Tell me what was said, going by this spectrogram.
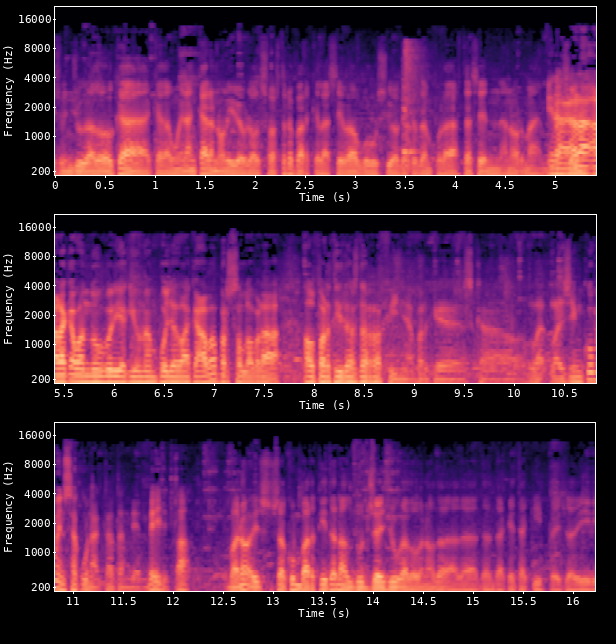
és un jugador que, que de moment encara no li veus el sostre perquè la seva evolució aquesta temporada està sent enorme. Mira, ser ara, ara acaben d'obrir aquí una ampolla de cava per celebrar el partidàs de Rafinha, perquè és que la, la gent comença a connectar també amb ell, clar. Bueno, s'ha convertit en el 12è jugador no, d'aquest equip. És a dir,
